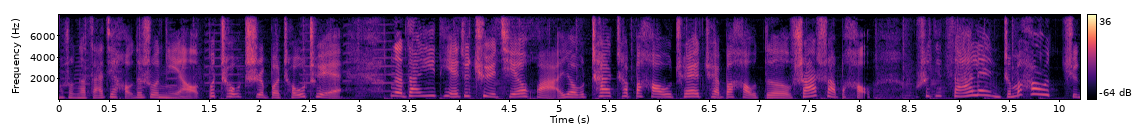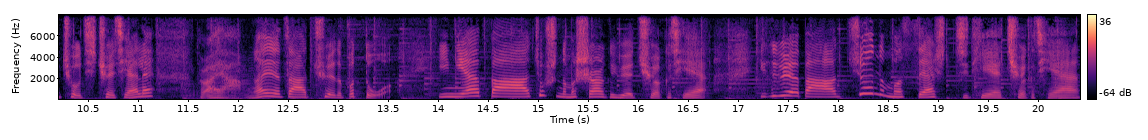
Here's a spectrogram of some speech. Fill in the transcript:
我说我咋地好的说你啊，不愁吃不愁穿，我咋一天就缺钱花，要不吃吃不好，穿穿不好的，耍耍不好。我说你咋了？你这么好就缺缺钱嘞？他说哎呀，我也咋缺的不多，一年吧就是那么十二个月缺个钱，一个月吧就那么三十几天缺个钱。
